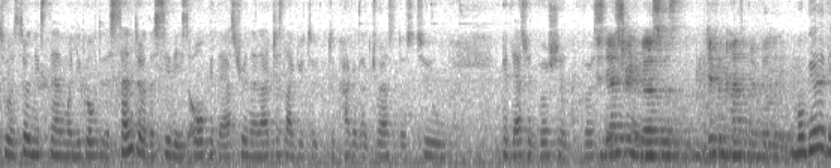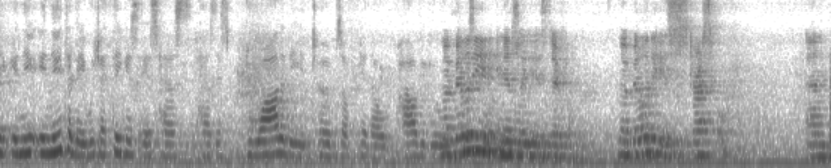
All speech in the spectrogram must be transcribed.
to a certain extent when you go to the center of the city is all pedestrian, and I'd just like you to, to kind of address those two pedestrian versus versus Pedestrian versus different kinds of mobility. mobility in, in Italy, which I think is, is has has this duality in terms of you know how do you Mobility in, in Italy is different. Mobility is stressful. And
